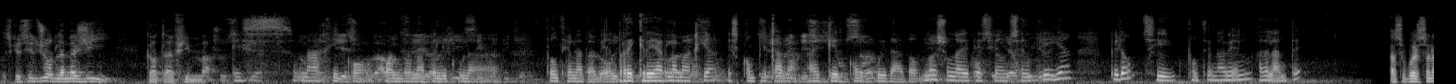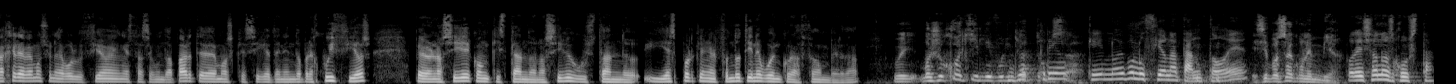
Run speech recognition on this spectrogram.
Parce que c'est toujours de la magie quand un film marche aussi Es bien. mágico cuando una película funciona tan bien. Recrear la magia es complicada, hay que ir con cuidado. No es una decisión sencilla, pero si funciona bien, adelante. A su personaje le vemos una evolución en esta segunda parte, vemos que sigue teniendo prejuicios, pero nos sigue conquistando, nos sigue gustando, y es porque en el fondo tiene buen corazón, ¿verdad? Yo creo que no evoluciona tanto, ¿eh? Por eso nos gusta.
